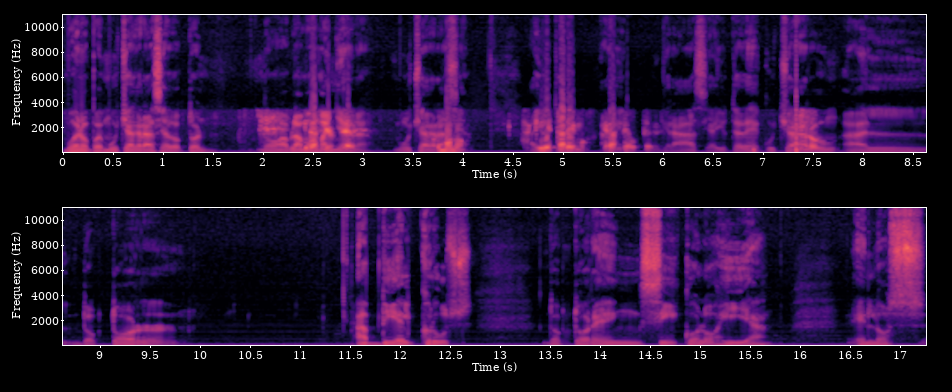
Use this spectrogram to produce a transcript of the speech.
Bueno, pues muchas gracias, doctor. Nos hablamos mañana. Muchas gracias. Aquí estaremos. Gracias a ustedes. Gracias. Y ustedes escucharon al doctor Abdiel Cruz, doctor en psicología, en los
